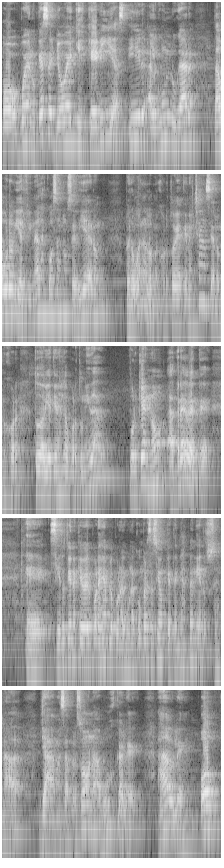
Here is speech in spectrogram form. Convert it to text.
o bueno, qué sé yo, X, querías ir a algún lugar Tauro, y al final las cosas no se dieron, pero bueno, a lo mejor todavía tienes chance, a lo mejor todavía tienes la oportunidad. ¿Por qué no? Atrévete. Eh, si esto tiene que ver, por ejemplo, con alguna conversación que tengas pendiente, entonces nada, llama a esa persona, búscale, hablen. O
